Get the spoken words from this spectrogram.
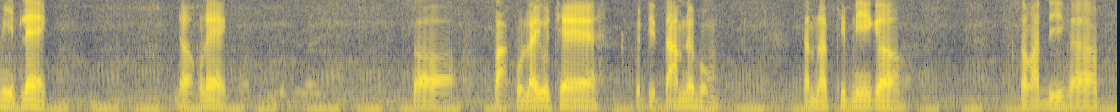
มีดแรก ดอกแรก ก็ฝากกดไลค์กดแชร์ กดติดตามด้วยผมสำหรับคลิปนี้ก็สวัสดีครับ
